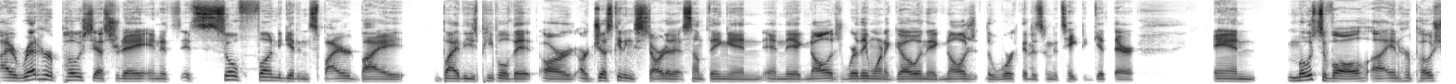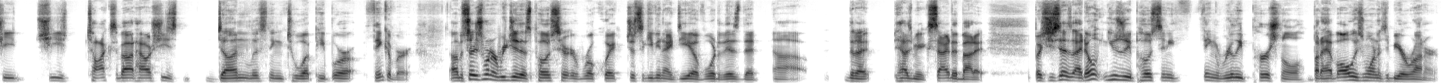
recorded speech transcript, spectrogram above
I read her post yesterday, and it's it's so fun to get inspired by by these people that are are just getting started at something, and and they acknowledge where they want to go, and they acknowledge the work that it's going to take to get there. And most of all, uh, in her post, she she talks about how she's done listening to what people are, think of her. Um, so I just want to read you this post here real quick, just to give you an idea of what it is that uh, that has me excited about it. But she says, I don't usually post anything really personal, but I have always wanted to be a runner.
